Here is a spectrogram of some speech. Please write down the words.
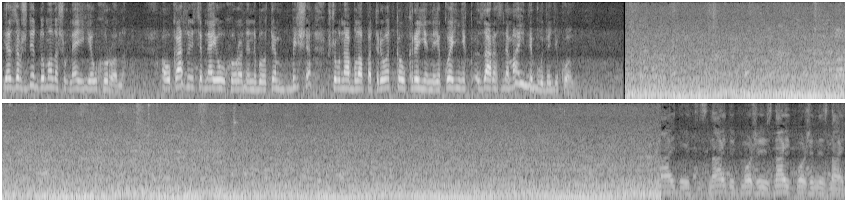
Я завжди думала, що в неї є охорона. А оказується, в неї охорони не було. Тим більше, що вона була патріотка України, якої зараз немає і не буде ніколи. Знайдуть, знайдуть, може і знають, може не знають,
